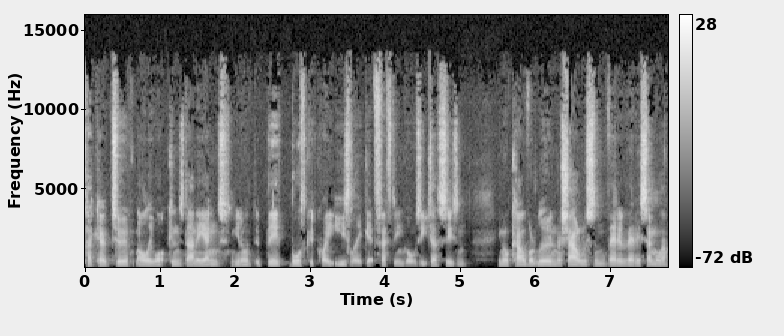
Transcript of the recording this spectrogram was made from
pick out two: Ollie Watkins, Danny Ings. You know they both could quite easily get 15 goals each this season. You know Calvert Lewin, and Richarlison, very very similar.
